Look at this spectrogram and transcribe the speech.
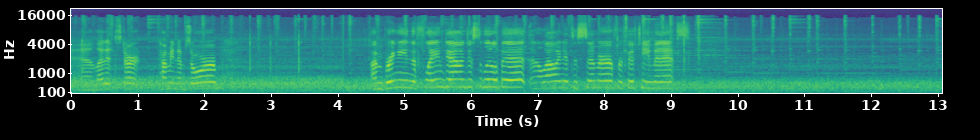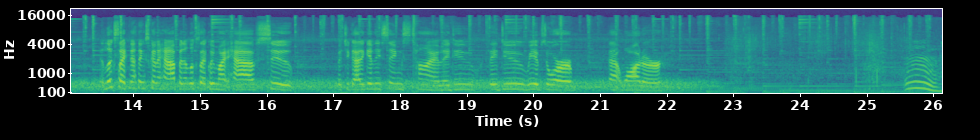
And let it start coming absorb. I'm bringing the flame down just a little bit and allowing it to simmer for 15 minutes. It looks like nothing's going to happen. It looks like we might have soup, but you got to give these things time. They do they do reabsorb that water. Mmm.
